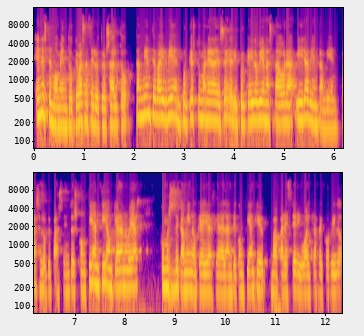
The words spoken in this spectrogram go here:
en este momento que vas a hacer otro salto, también te va a ir bien, porque es tu manera de ser y porque ha ido bien hasta ahora, irá bien también, pase lo que pase. Entonces confía en ti, aunque ahora no veas cómo es ese camino que hay hacia adelante. Confía en que va a parecer igual que has recorrido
